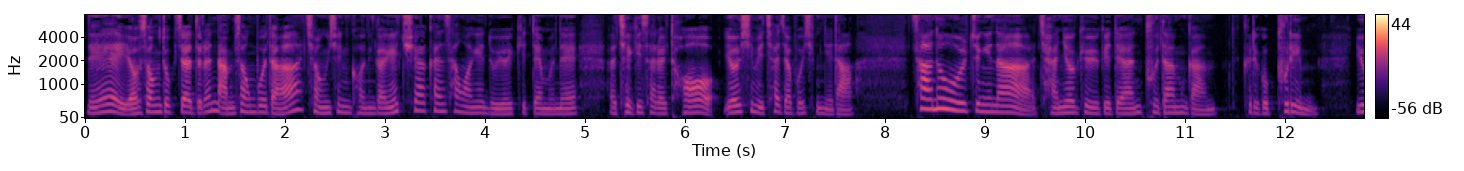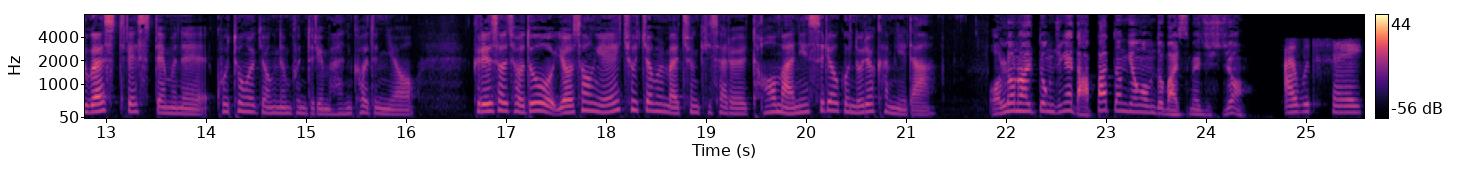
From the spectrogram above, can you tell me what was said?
네, 여성 독자들은 남성보다 정신 건강에 취약한 상황에 놓여 있기 때문에 제 기사를 더 열심히 찾아보십니다. 산후 우울증이나 자녀 교육에 대한 부담감, 그리고 불임, 육아 스트레스 때문에 고통을 겪는 분들이 많거든요. 그래서 저도 여성에 초점을 맞춘 기사를 더 많이 쓰려고 노력합니다. 언론 활동 중에 나빴던 경험도 말씀해 주시죠. I would say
